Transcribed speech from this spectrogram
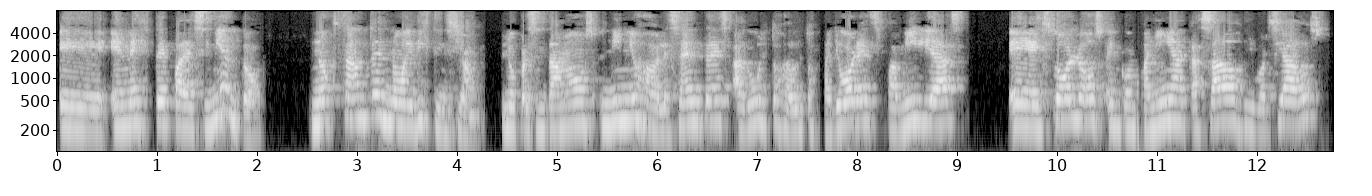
eh, en este padecimiento. No obstante, no hay distinción. Lo presentamos niños, adolescentes, adultos, adultos mayores, familias, eh, solos, en compañía, casados, divorciados,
